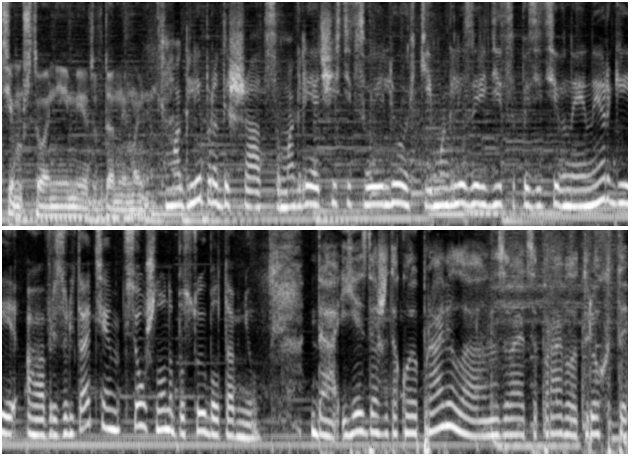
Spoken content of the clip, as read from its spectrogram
тем, что они имеют в данный момент. Могли продышаться, могли очистить свои легкие, могли зарядиться позитивной энергией, энергии, а в результате все ушло на пустую болтовню. Да, есть даже такое правило, называется правило трех Т.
